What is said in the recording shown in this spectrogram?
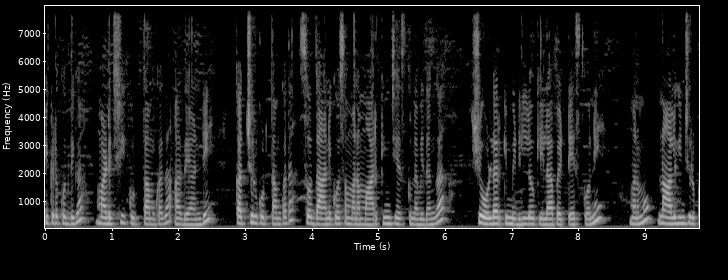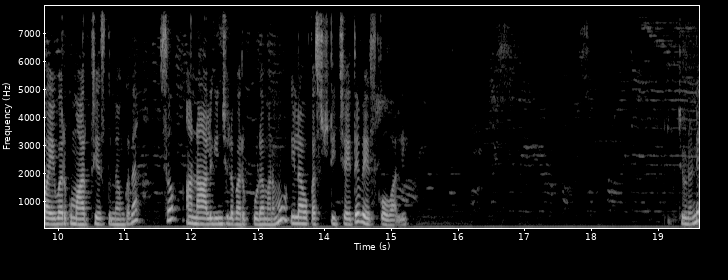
ఇక్కడ కొద్దిగా మడిచి కుడతాం కదా అదే అండి. ఖర్చులు కుడతాం కదా సో దానికోసం మనం మార్కింగ్ చేసుకున్న విధంగా షోల్డర్కి మిడిల్లోకి ఇలా పెట్టేసుకొని మనము నాలుగించుల పై వరకు మార్క్ చేసుకున్నాం కదా సో ఆ నాలుగించుల వరకు కూడా మనము ఇలా ఒక స్టిచ్ అయితే వేసుకోవాలి. చూడండి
